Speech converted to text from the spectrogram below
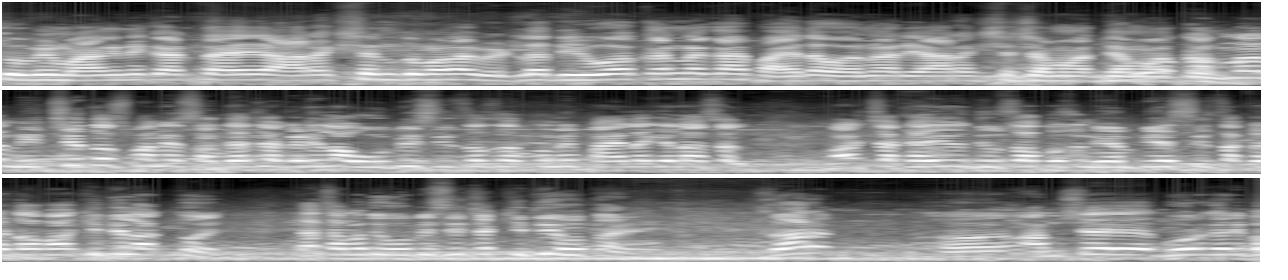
तुम्ही मागणी करताय आरक्षण तुम्हाला भेटलं तर युवकांना काय फायदा होणार या आरक्षणाच्या माध्यमातून? लोकांना निश्चितच सध्याच्या घडीला ओबीसीचा जर तुम्ही पाहायला गेला असेल मागच्या काही दिवसापासून एमपीएससीचा कट ऑफ हा किती लागतोय त्याच्यामध्ये ओबीसीचे किती होत आहे जर आमचे गोरगरीब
